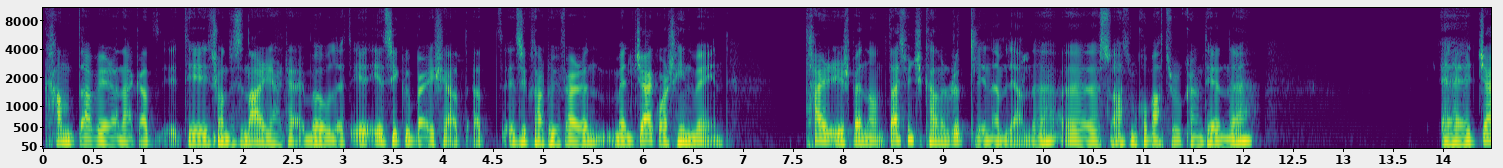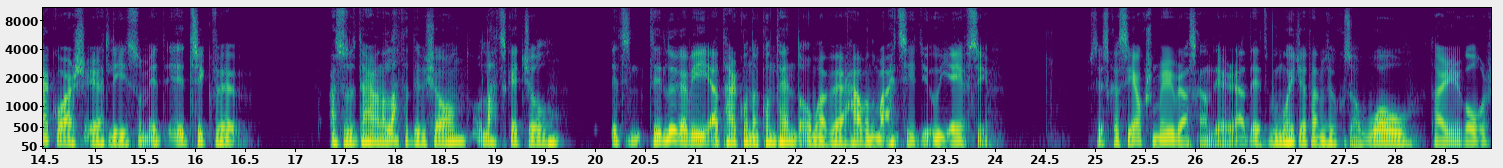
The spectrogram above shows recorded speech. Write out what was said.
kan det vara något det är sånt scenario här till möjligt. Jag tycker bara inte att, att jag tycker att det är färden, men Jaguars hinvägen tar är spännande. Det är som inte Calvin Ridley nämligen, uh, så att de kommer att ur karantän. Uh, Jaguars är ett liv som jag tycker alltså det här har en lätt division och lätt schedule. Det lukar vi att här kunna contenta om att vi har nummer ett sida i AFC. Mm. Så jag ska se också mer överraskande är att ett vungo hittar dem så också wow tar det går.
